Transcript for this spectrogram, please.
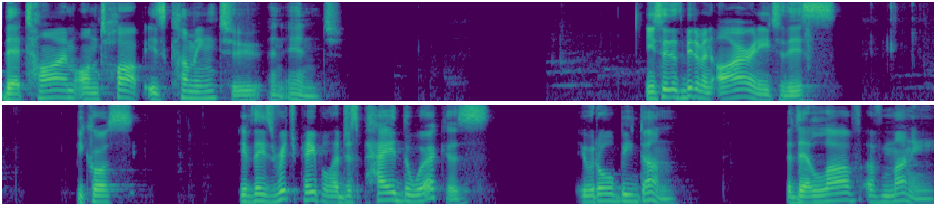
Their time on top is coming to an end. You see, there's a bit of an irony to this because if these rich people had just paid the workers, it would all be done. But their love of money,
